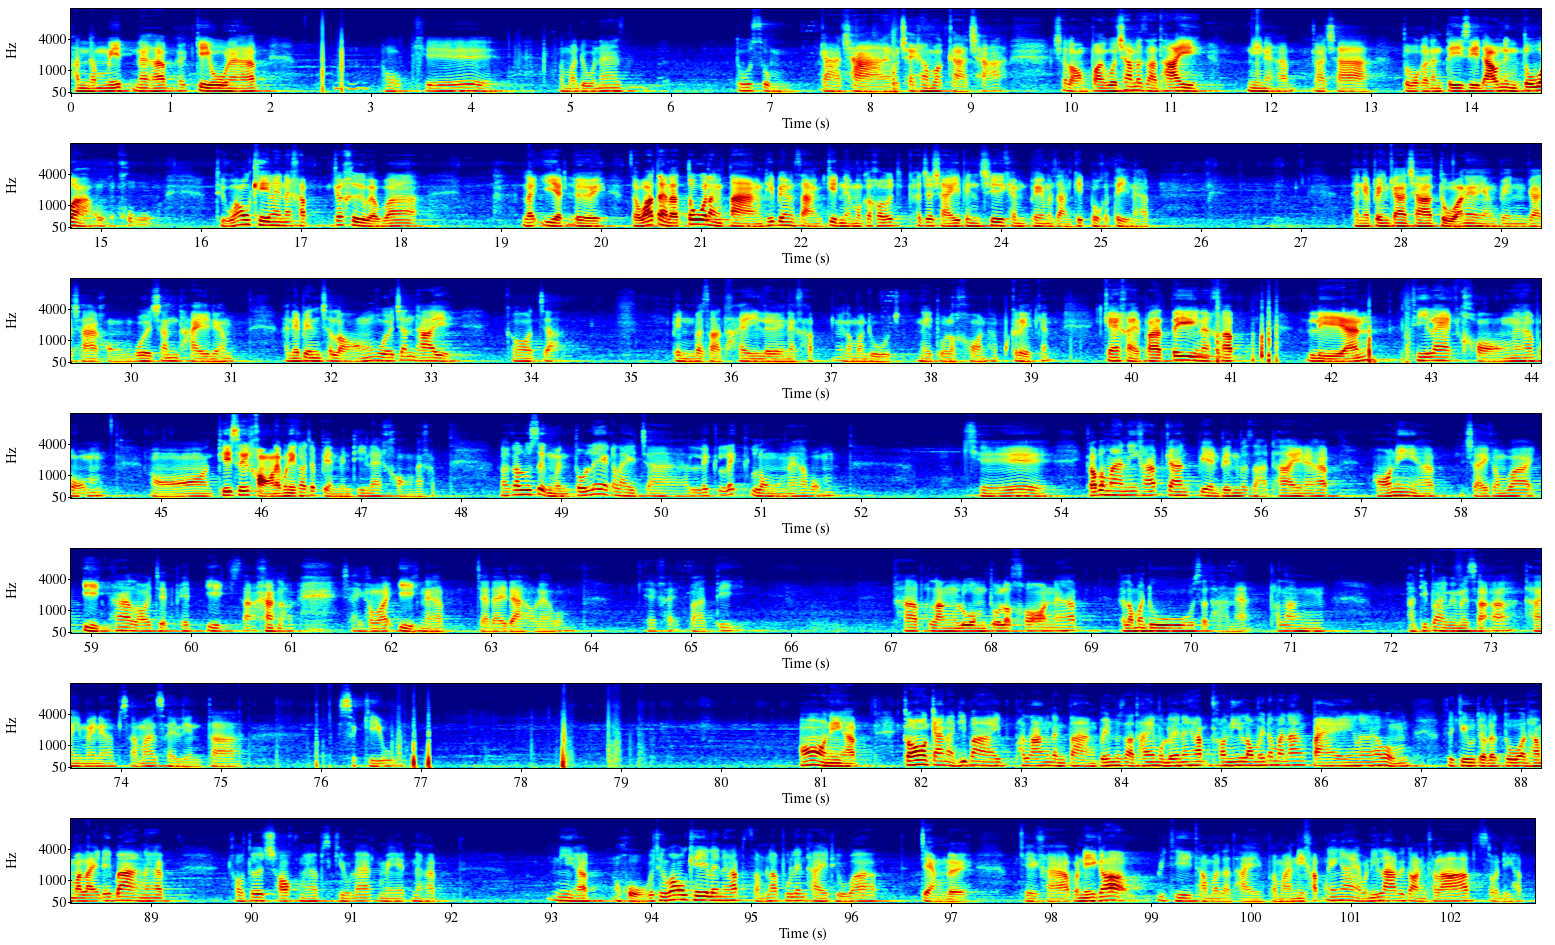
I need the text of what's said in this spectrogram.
พันธมิตรนะครับกิลนะครับโอเค เรามาดูหน้าตู้สุ่มกาชานะครับใช้คำว่ากาชา ฉลองปล่อยเวอร์ชันภาษาไทยนี่นะครับ กาชาตัวการันตีสีดาวหนึ่งตัวโอ้โหถือว่าโอเคเลยนะครับ ก็คือแบบว่า ละเอียดเลย แต่ว่าแต่ละตู้ต่างๆ ที่เป็นภาษาอังกฤษเนี่ยมันก็เขาก็จะใช้เป็นชื่อแคมเปญภาษาอังกฤษปกตินะครับแอันนี้เป็นกาชาตั๋วเนี่ยยังเป็นกาชาของเวอร์ชั่นไทยนะครับ อันนี้เป็นฉลองเวอร์ชั่นไทยก็จะเป็นภาษาไทยเลยนะครับ เรามาดูในตัวละครอัปเกรดกัน แก้ไขปาร์ตี้นะครับ เหรียญที่แลกของนะครับผม อ๋อ ที่ซื้อของอะไรพวกนี้ก็จะเปลี่ยนเป็นที่แลกของนะครับ แล้วก็รู้สึกเหมือนตัวเลขอะไรจะเล็กๆลงนะครับผมโอเคก็ประมาณนี้ครับการเปลี่ยนเป็นภาษาไทยนะครับอ๋อนี่ครับใช้คำว่าอีก 507เพชรอีก500ใช้คำว่าอีกนะครับ จะได้ดาวนะครับผมแก้ไขปาร์ตี้ค่าพลังรวมตัวละครนะครับแต่เรามาดูสถานะพลังอธิบายเป็นภาษาไทยไหมนะครับ สามารถใส่เหรียญตาสกิล อ๋อนี่ครับ ก็การอธิบายพลังต่างๆ เป็นภาษาไทยหมดเลยนะครับ คราวนี้เราไม่ต้องมานั่งแปลเองแล้วนะครับผม สกิลแต่ละตัวทำอะไรได้บ้างนะครับ counter shock นะครับ สกิลแรกเมตรนะครับ นี่ครับ โอ้โห ก็ถือว่าโอเคเลยนะครับสำหรับผู้เล่นไทยถือว่าแจ่มเลย โอเคครับ วันนี้ก็วิธีทำภาษาไทยประมาณนี้ครับ ง่ายๆ วันนี้ลาไปก่อนครับ สวัสดีครับ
